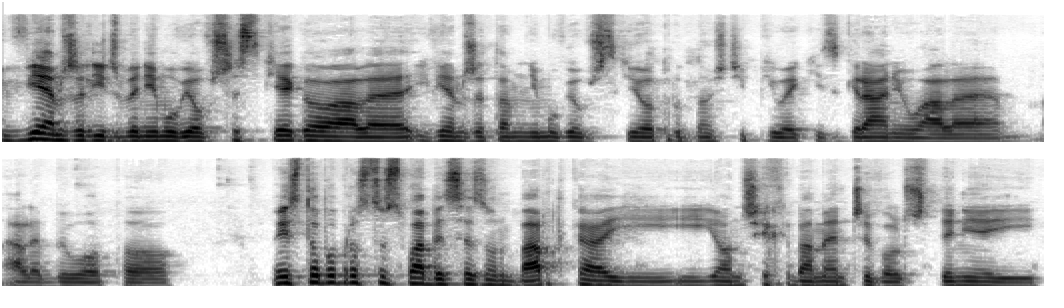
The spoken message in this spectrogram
Wiem, że liczby nie mówią wszystkiego, ale i wiem, że tam nie mówią wszystkiego o trudności piłek i zgraniu, ale, ale było to. No jest to po prostu słaby sezon Bartka i, i on się chyba męczy w Olsztynie i,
